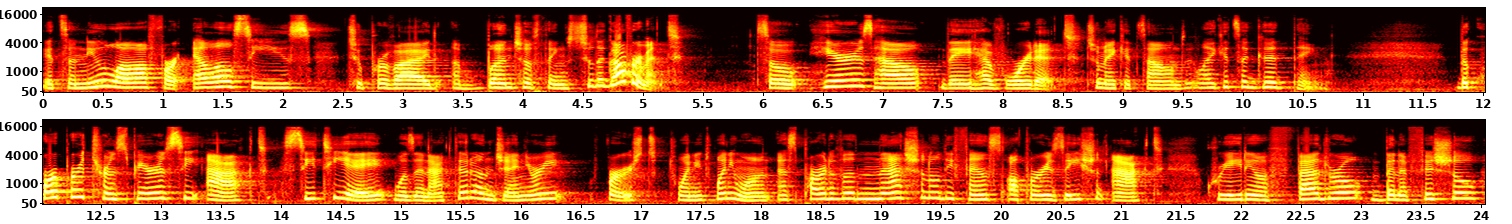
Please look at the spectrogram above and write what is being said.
It's a new law for LLCs to provide a bunch of things to the government. So here's how they have worded to make it sound like it's a good thing. The Corporate Transparency Act, CTA, was enacted on January 1st, 2021, as part of the National Defense Authorization Act, creating a federal beneficial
